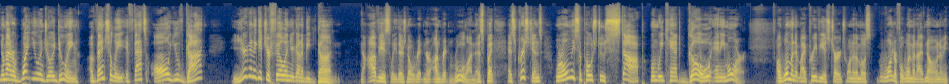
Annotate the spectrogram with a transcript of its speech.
No matter what you enjoy doing, eventually, if that's all you've got, you're going to get your fill and you're going to be done. Now, obviously, there's no written or unwritten rule on this, but as Christians, we're only supposed to stop when we can't go anymore. A woman at my previous church, one of the most wonderful women I've known, I mean,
